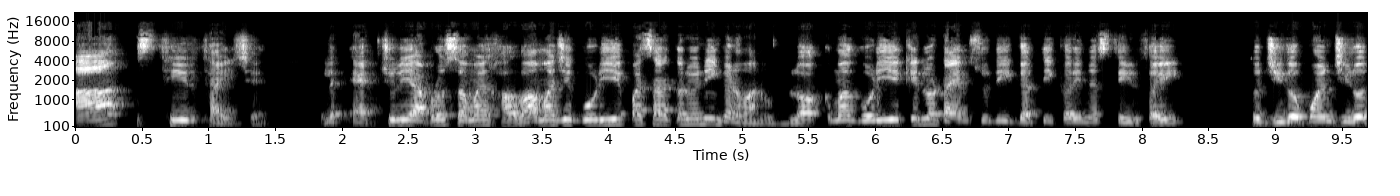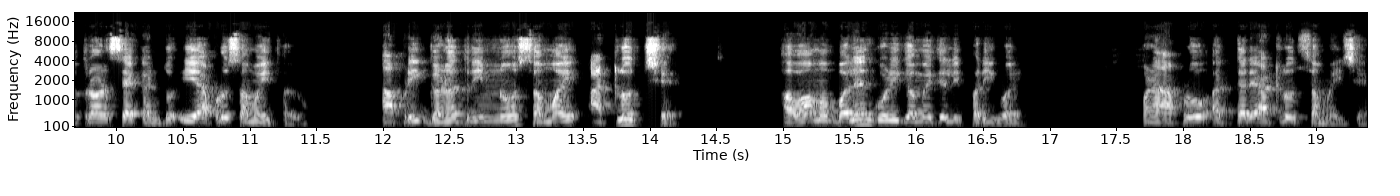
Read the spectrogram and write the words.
આ સ્થિર થાય છે. એટલે એકચ્યુઅલી આપણો સમય હવામાં જે ગોળીએ પસાર કર્યો નહીં ગણવાનું, બ્લોકમાં ગોળીએ કેટલો ટાઈમ સુધી ગતિ કરીને સ્થિર થઈ? તો ઝીરો પોઈન્ટ ઝીરો ત્રણ સેકન્ડ, તો એ આપણો સમય થયો. આપણી ગણતરીનો સમય આટલો જ છે. હવામાં ભલે ગોળી ગમે તેટલી ફરી હોય પણ આપણો અત્યારે આટલો જ સમય છે.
